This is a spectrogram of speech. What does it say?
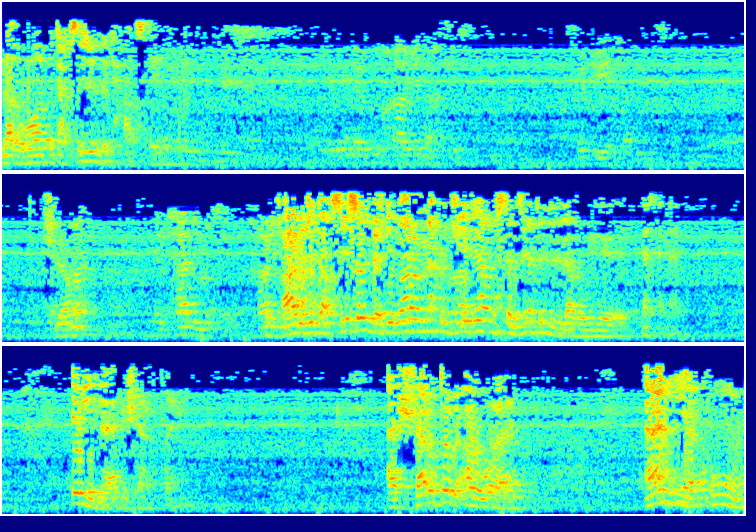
لغوا وتحصيل للحاصل. شلون؟ خارج تخصيصا باعتبار أن حجيتها مستلزمة للغوية. مثلا. إلا بشرطين. الشرط الأول أن يكون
